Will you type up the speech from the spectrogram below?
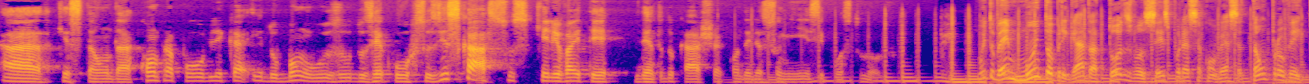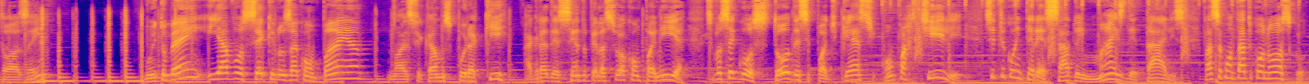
à questão da compra pública e do bom uso dos recursos escassos que ele vai ter dentro do caixa quando ele assumir esse posto novo. Muito bem, muito obrigado a todos vocês por essa conversa tão proveitosa, hein? Muito bem, e a você que nos acompanha, nós ficamos por aqui agradecendo pela sua companhia. Se você gostou desse podcast, compartilhe. Se ficou interessado em mais detalhes, faça contato conosco.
